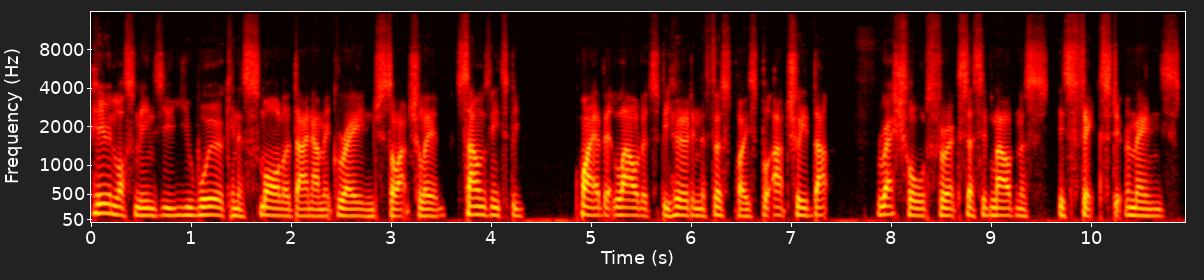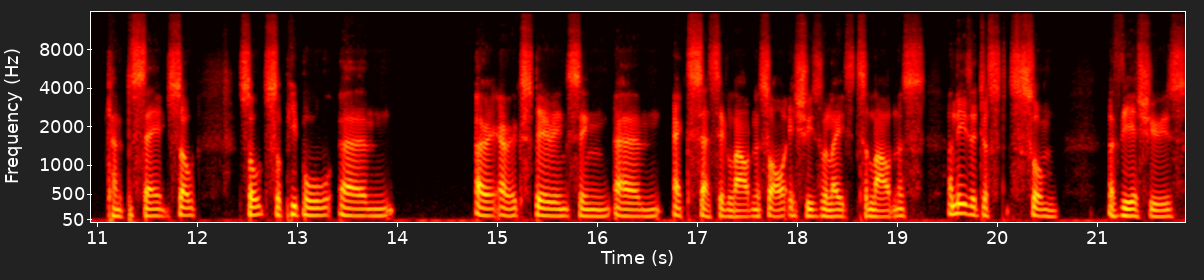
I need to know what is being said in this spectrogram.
hearing loss means you you work in a smaller dynamic range, so actually sounds need to be quite a bit louder to be heard in the first place. But actually, that threshold for excessive loudness is fixed; it remains kind of the same. So so so people um, are, are experiencing um, excessive loudness or issues related to loudness. And these are just some of the issues.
